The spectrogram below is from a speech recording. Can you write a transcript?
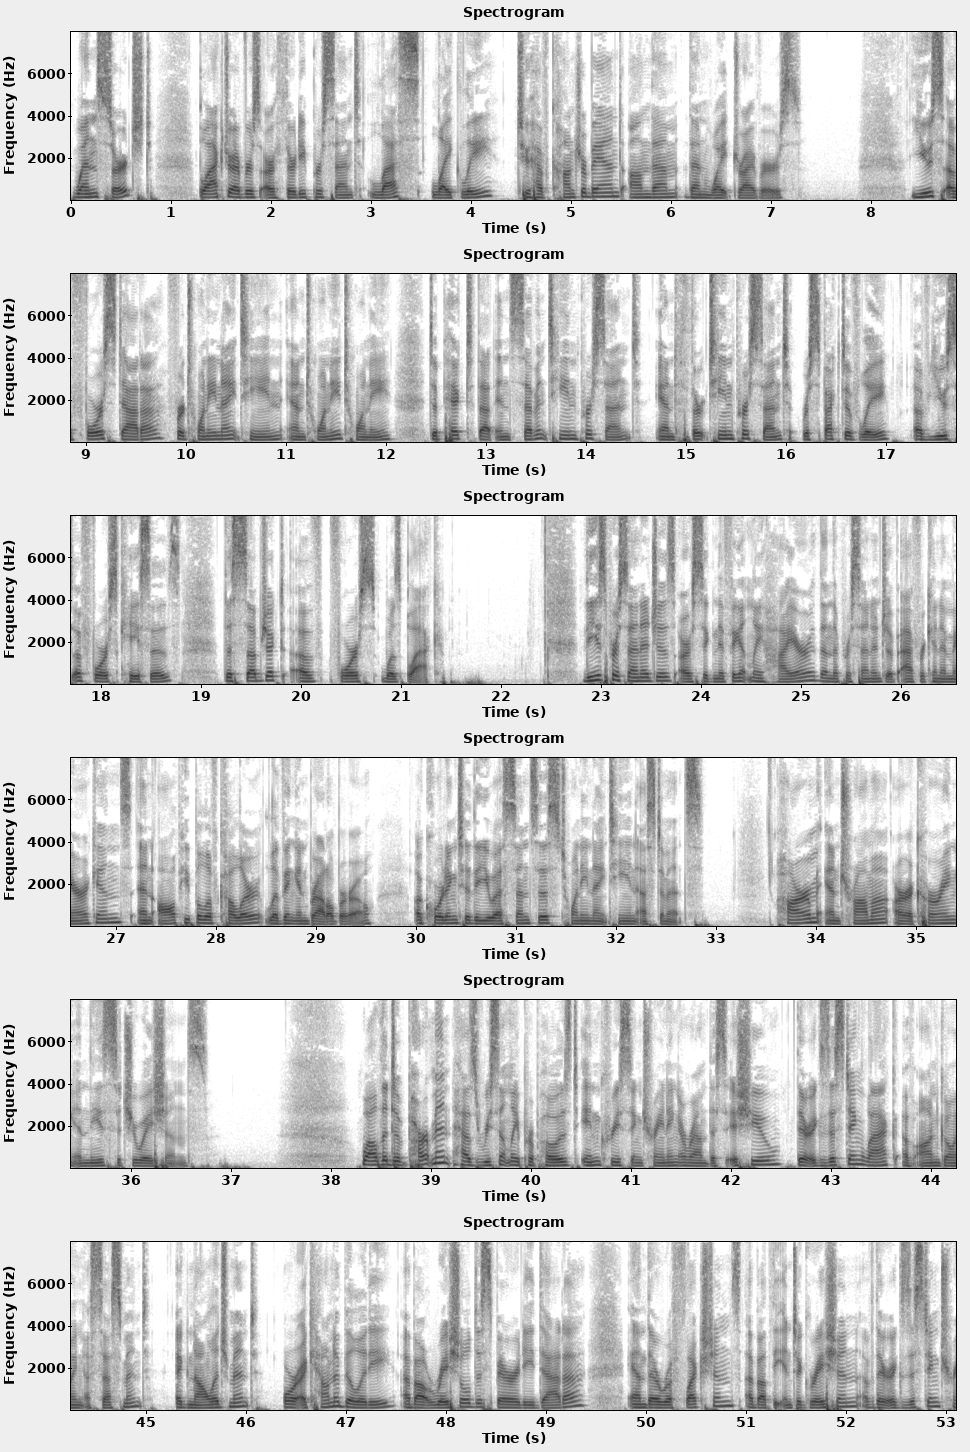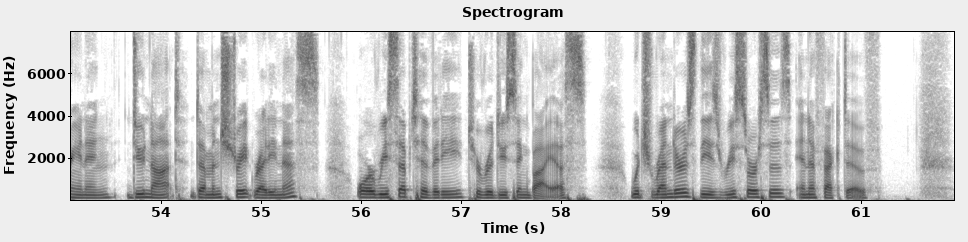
When searched, black drivers are 30% less likely to have contraband on them than white drivers. Use of force data for 2019 and 2020 depict that in 17% and 13%, respectively, of use of force cases, the subject of force was black. These percentages are significantly higher than the percentage of African Americans and all people of color living in Brattleboro, according to the U.S. Census 2019 estimates. Harm and trauma are occurring in these situations. While the department has recently proposed increasing training around this issue, their existing lack of ongoing assessment, acknowledgement, or accountability about racial disparity data and their reflections about the integration of their existing training do not demonstrate readiness or receptivity to reducing bias, which renders these resources ineffective.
